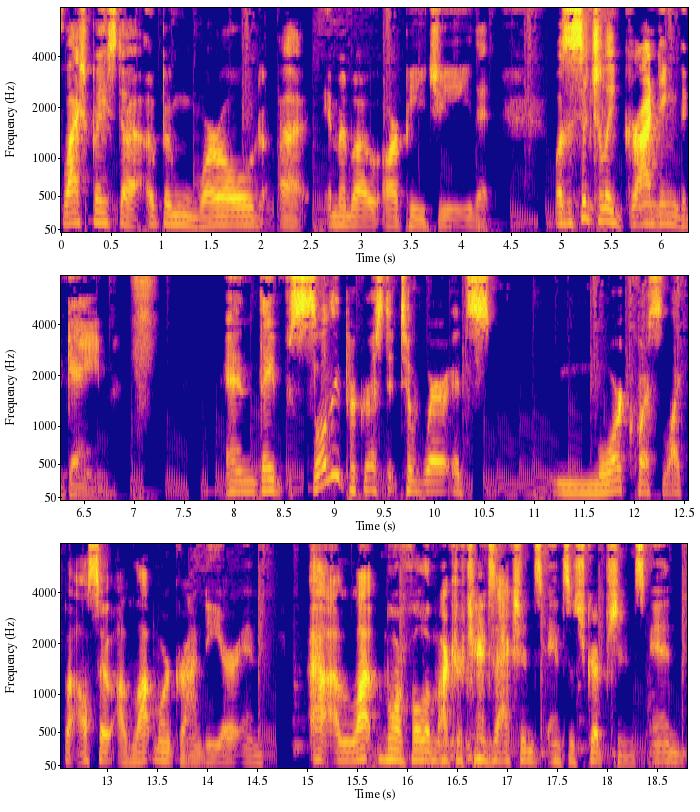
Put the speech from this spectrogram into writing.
Flash based uh, open world uh, MMORPG that was essentially grinding the game. And they've slowly progressed it to where it's more quest like, but also a lot more grindier and uh, a lot more full of microtransactions and subscriptions. And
